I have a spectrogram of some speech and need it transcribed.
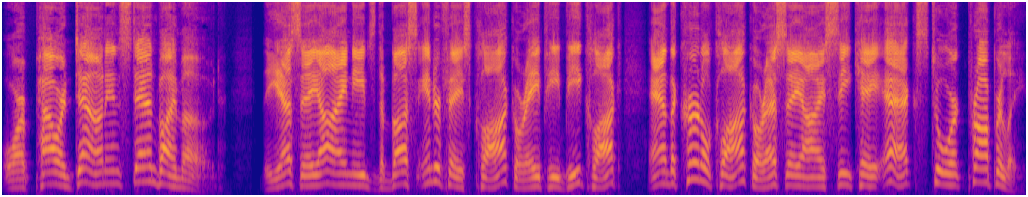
or powered down in standby mode. The SAI needs the bus interface clock, or APB clock, and the kernel clock, or SAI CKX, to work properly.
